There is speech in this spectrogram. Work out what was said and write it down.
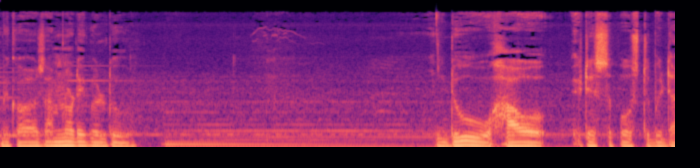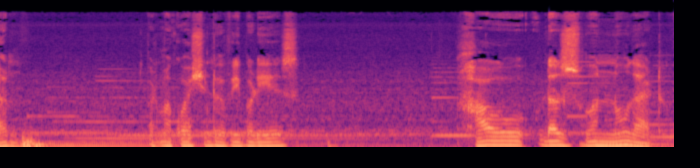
because I'm not able to do how it is supposed to be done. But my question to everybody is how does one know that?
